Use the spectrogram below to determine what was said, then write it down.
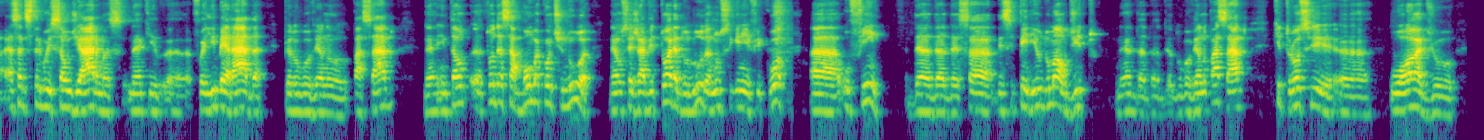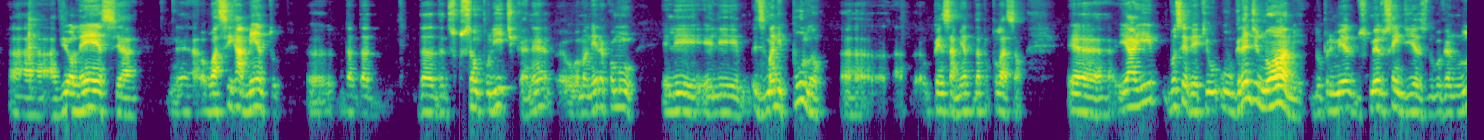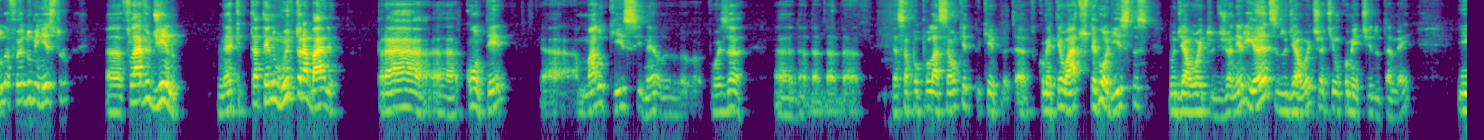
essa distribuição de armas né, que uh, foi liberada pelo governo passado. Né, então, toda essa bomba continua, né, ou seja, a vitória do Lula não significou o fim da, da, dessa, desse período maldito né, da, do governo passado, que trouxe o ódio, a, a violência, né, o acirramento da, da, da, da discussão política, né? a maneira como ele, ele, eles manipulam uh, o pensamento da população. É, e aí você vê que o, o, grande nome do primeiro, dos primeiros 100 dias do governo Lula foi o do ministro uh, Flávio Dino, né, que está tendo muito trabalho para uh, conter a maluquice, né, coisa da, da, da, dessa população que, que eh, cometeu atos terroristas no dia 8 de janeiro, e antes do dia 8 já tinham cometido também, e,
